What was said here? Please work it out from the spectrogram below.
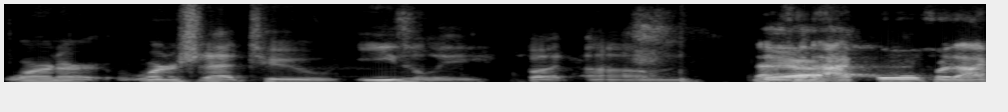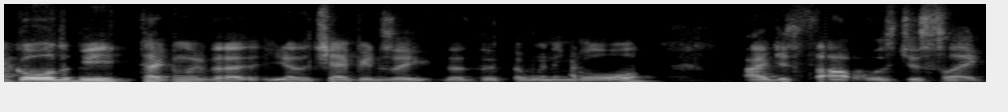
Werner Werner should have had two easily, but um, that, yeah. for that goal for that goal to be technically the you know the Champions League the, the, the winning goal, I just thought was just like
